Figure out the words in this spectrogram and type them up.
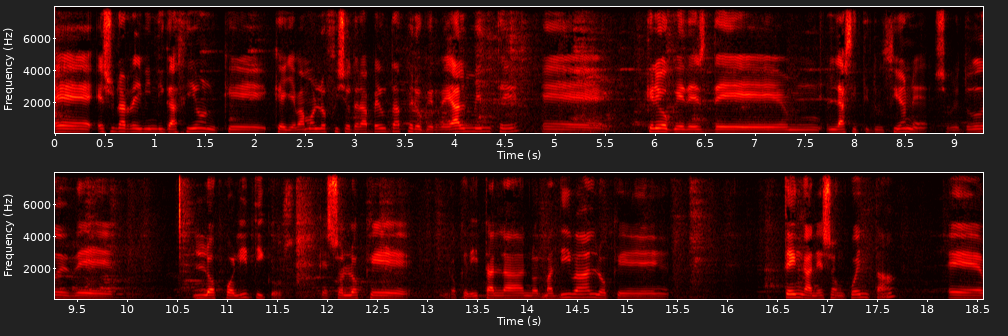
Eh, es una reivindicación que, que llevamos los fisioterapeutas, pero que realmente eh, creo que desde mm, las instituciones, sobre todo desde los políticos, que son los que, los que dictan las normativas, los que tengan eso en cuenta, eh,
